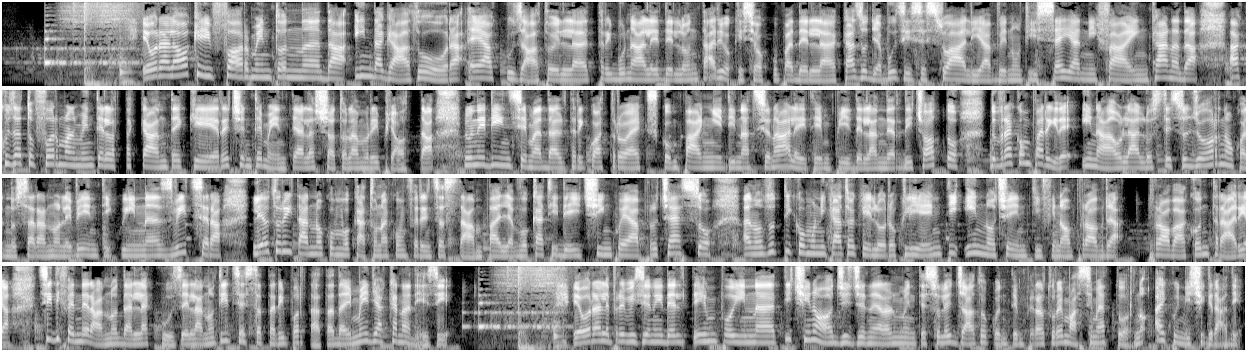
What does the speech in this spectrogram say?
E ora l'hockey Formenton da indagato ora è accusato. Il Tribunale dell'Ontario che si occupa del caso di abusi sessuali avvenuti sei anni fa in Canada ha accusato formalmente l'attaccante che recentemente ha lasciato l'Amri Piotta. Lunedì insieme ad altri quattro ex compagni di nazionale ai tempi dell'Under 18 dovrà comparire in aula lo stesso giorno quando saranno le 20 qui in Svizzera. Le autorità hanno convocato una conferenza stampa. Gli avvocati dei cinque a processo hanno tutti comunicato che i loro clienti, innocenti fino a prova prova contraria si difenderanno dalle accuse. La notizia è stata riportata dai media canadesi. E ora le previsioni del tempo in Ticino oggi generalmente soleggiato con temperature massime attorno ai 15 gradi.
